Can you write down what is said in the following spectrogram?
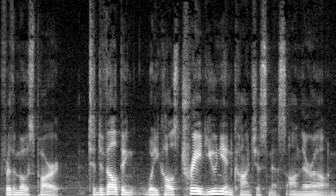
for the most part, to developing what he calls trade union consciousness on their own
